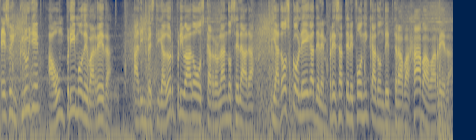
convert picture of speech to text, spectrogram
Eso incluye a un primo de Barreda, al investigador privado Oscar Rolando Celada y a dos colegas de la empresa telefónica donde trabajaba Barreda,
